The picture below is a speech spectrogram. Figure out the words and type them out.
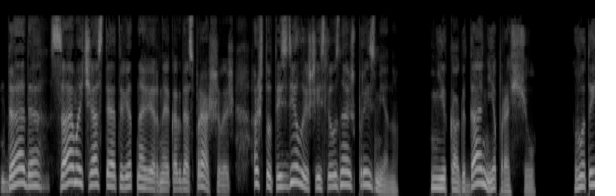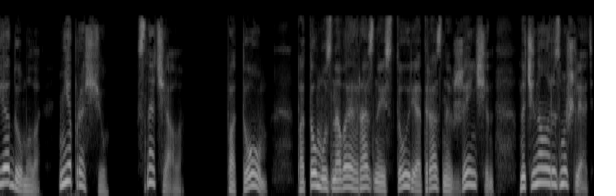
Да-да, самый частый ответ, наверное, когда спрашиваешь, а что ты сделаешь, если узнаешь про измену? Никогда не прощу. Вот и я думала, не прощу. Сначала. Потом, потом, узнавая разные истории от разных женщин, начинала размышлять,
